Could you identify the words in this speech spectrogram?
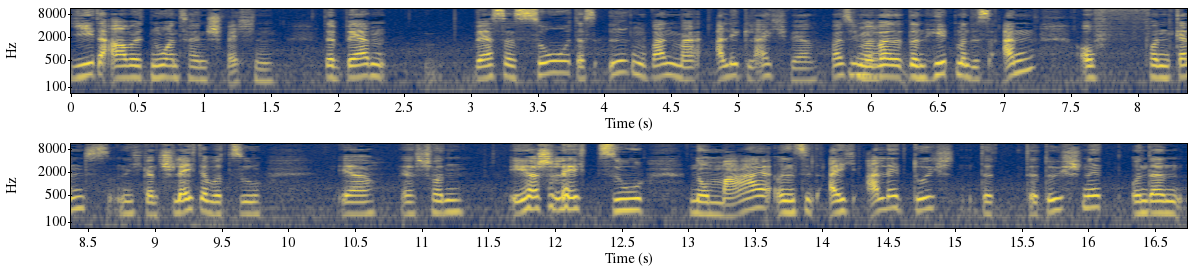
jeder arbeitet nur an seinen Schwächen. Da werden wäre es so, dass irgendwann mal alle gleich wären. Weiß ich Ja. mal, weil dann hebt man das an auf von ganz, nicht ganz schlecht, aber zu, ja, ja schon eher schlecht zu normal und es sind eigentlich alle durch, der, der Durchschnitt und dann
